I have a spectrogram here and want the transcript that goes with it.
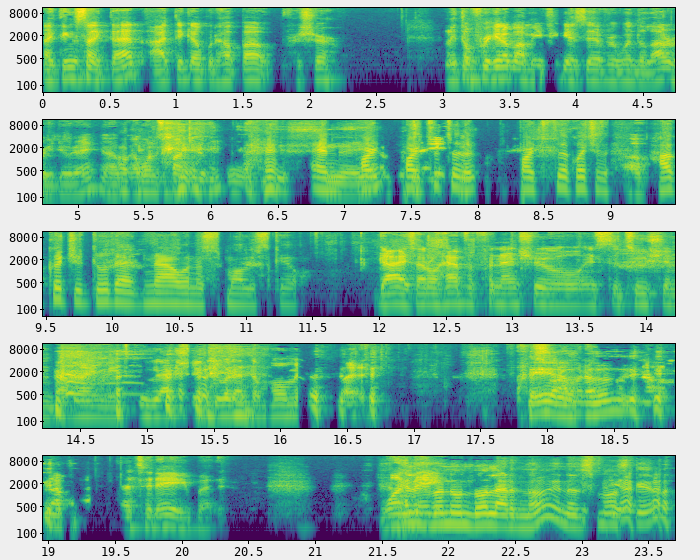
Like things like that, I think I would help out for sure. Like, don't forget about me if you guys ever win the lottery, dude. Eh? I, I want a spot too. And part part two to the part two to the question is Oh. how could you do that now on a smaller scale? guys, I don't have the financial institution behind me to actually do it at the moment. But so I'm gonna, I'm ¿no? gonna- I'm gonna plan that today, but one Él les day, manda un dólar, ¿no? En el small scale.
